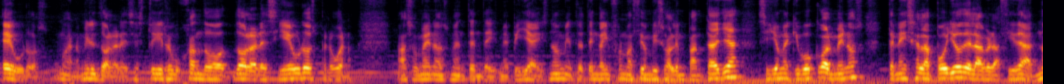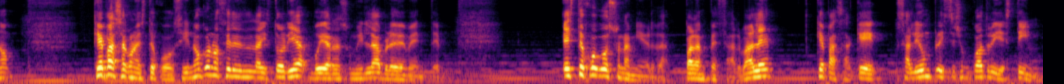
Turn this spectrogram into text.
euros. Bueno, 1.000 dólares. Estoy rebujando dólares y euros, pero bueno, más o menos me entendéis, me pilláis, ¿no? Mientras tenga información visual en pantalla, si yo me equivoco, al menos tenéis el apoyo de la veracidad, ¿no? ¿Qué pasa con este juego? Si no conocéis la historia, voy a resumirla brevemente. Este juego es una mierda, para empezar, ¿vale? ¿Qué pasa? Que salió en PlayStation 4 y Steam.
